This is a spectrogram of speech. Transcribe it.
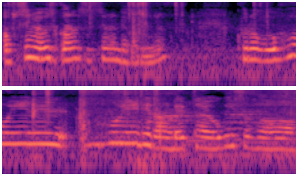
없으면 여기서 꺼내서 쓰면 되거든요. 그리고 호일 호일이랑 랩다 여기 있어서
